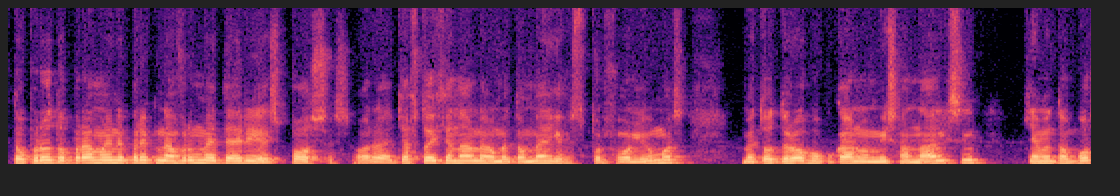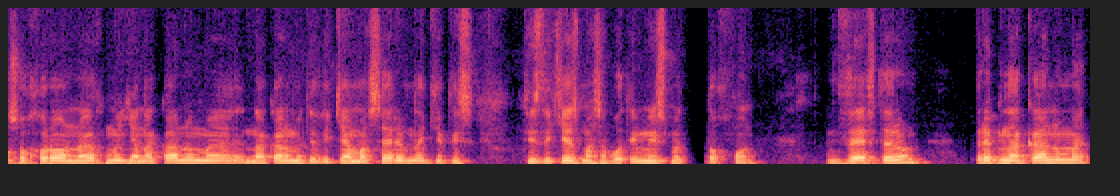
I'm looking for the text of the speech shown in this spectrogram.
το πρώτο πράγμα είναι πρέπει να βρούμε εταιρείες. Πόσες. Ωραία. Και αυτό έχει ανάλογα με το μέγεθος του πορφόλιου μας, με τον τρόπο που κάνουμε εμείς ανάλυση και με τον πόσο χρόνο έχουμε για να κάνουμε, να κάνουμε τη δικιά μας έρευνα και τις τις δικές μας αποτιμήσεις μετοχών. Δεύτερον, πρέπει να κάνουμε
